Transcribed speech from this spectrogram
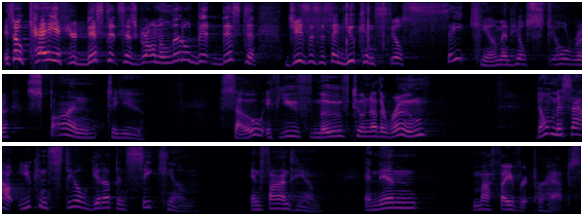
It's okay if your distance has grown a little bit distant. Jesus is saying you can still seek Him and He'll still respond to you. So if you've moved to another room, don't miss out. You can still get up and seek Him and find Him. And then, my favorite perhaps,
